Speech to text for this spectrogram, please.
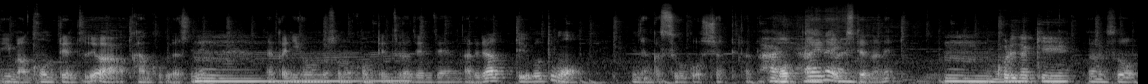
今コンテンツでは韓国だしうね、ん。なんか日本のそのコンテンツが全然あれだっていうこともなんかすごくおっしゃってたね、はいもったいないって言ってたね、うんこれだけ。うん、そう。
